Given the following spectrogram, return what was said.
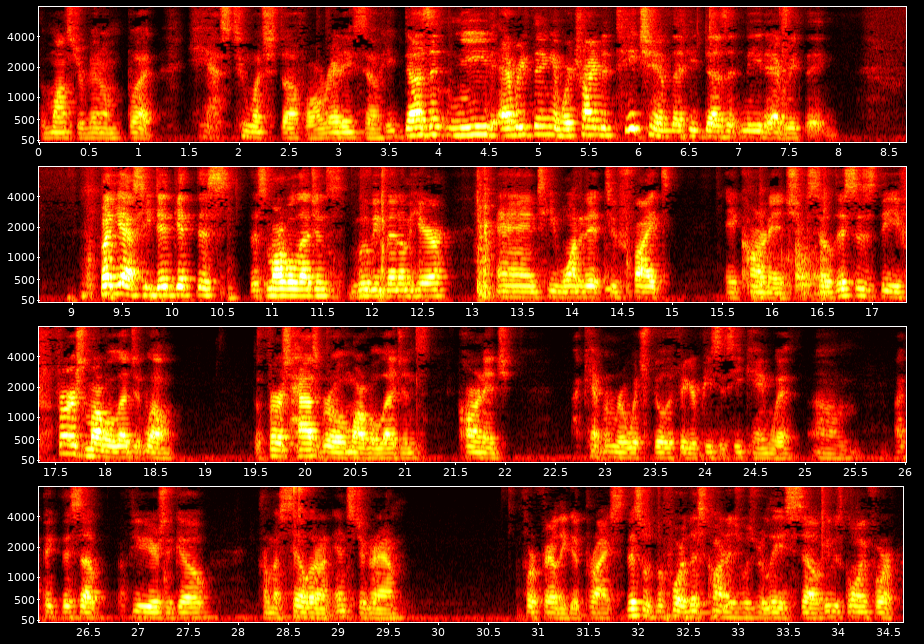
the Monster Venom, but he has too much stuff already, so he doesn't need everything, and we're trying to teach him that he doesn't need everything. But yes, he did get this this Marvel Legends movie Venom here, and he wanted it to fight a Carnage. So this is the first Marvel Legend. Well, the first Hasbro Marvel Legends Carnage. I can't remember which Build-A-Figure pieces he came with. Um, I picked this up a few years ago from a seller on Instagram for a fairly good price. This was before this Carnage was released, so he was going for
